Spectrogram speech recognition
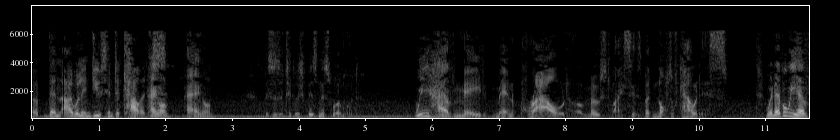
Uh, then I will induce him to cowardice. Hang on, hang on. This is a ticklish business, Wormwood. We have made men proud of most vices, but not of cowardice. Whenever we have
